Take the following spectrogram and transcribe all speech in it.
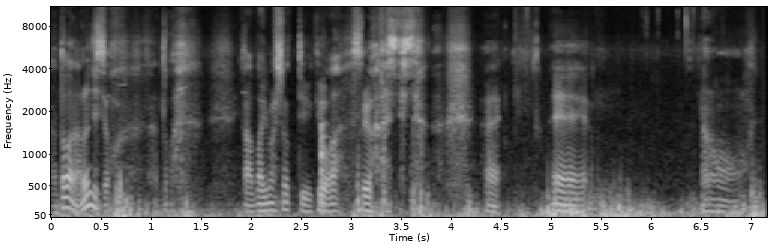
なんとかなるんですよ。なんとか。頑張りましょうっていう今日はそういう話でした。はい。えー、あのー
